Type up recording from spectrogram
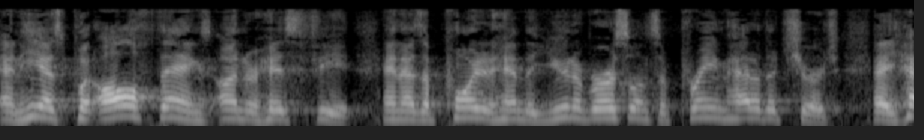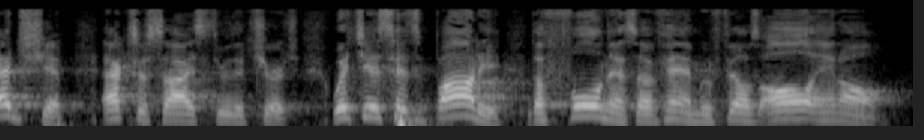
And he has put all things under his feet and has appointed him the universal and supreme head of the church, a headship exercised through the church, which is his body, the fullness of him who fills all in all.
